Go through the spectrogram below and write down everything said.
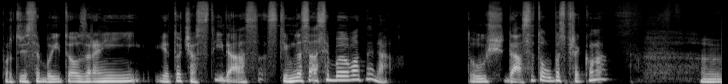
protože se bojí toho zranění. Je to častý, dá, s tímhle se asi bojovat nedá. To už, dá se to vůbec překonat? Eh,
